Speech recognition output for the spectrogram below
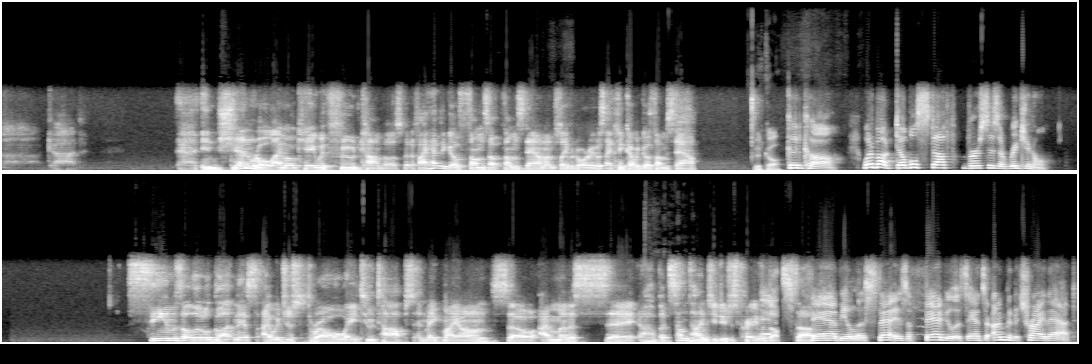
Oh, God. In general, I'm okay with food combos, but if I had to go thumbs up, thumbs down on flavored Oreos, I think I would go thumbs down. Good call. Good call. What about double stuff versus original? Seems a little gluttonous. I would just throw away two tops and make my own. So I'm gonna say, oh, but sometimes you do just crave a double stuff. fabulous. That is a fabulous answer. I'm going to try that.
